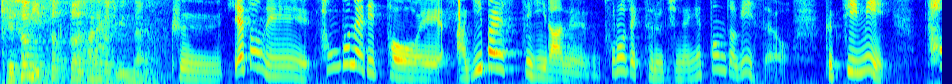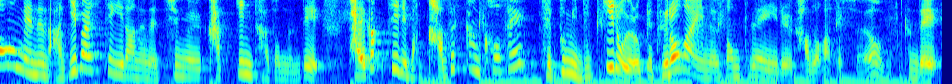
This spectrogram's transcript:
개선이 있었던 사례가 좀 있나요? 그 예전에 성분 에디터의 아기발 스틱이라는 프로젝트를 진행했던 적이 있어요. 그 팀이 처음에는 아기발 스틱이라는 애칭을 갖긴 가졌는데 발각질이 막 가득한 컷에 제품이 눕기로 이렇게 들어가 있는 썸네일을 가져갔었어요. 근데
